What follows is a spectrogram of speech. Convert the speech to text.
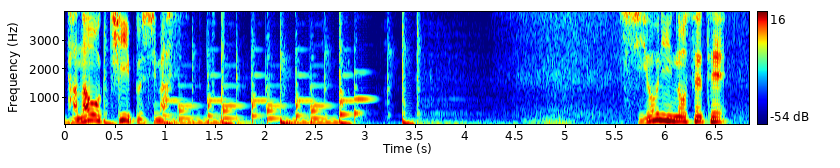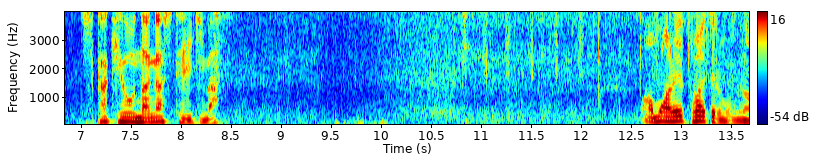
棚をキープします。潮に乗せて仕掛けを流していきます。あもうあれ捉えてるもんな。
